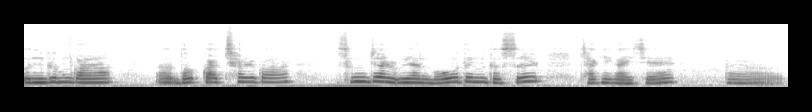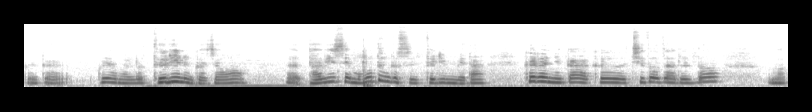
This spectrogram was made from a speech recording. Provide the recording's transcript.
은금과 어, 놋과 철과 성전을 위한 모든 것을 자기가 이제 어, 그러니까 그야말로 드리는 거죠. 어, 다윗의 모든 것을 드립니다. 그러니까 그 지도자들도 막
